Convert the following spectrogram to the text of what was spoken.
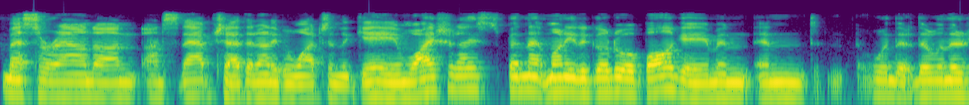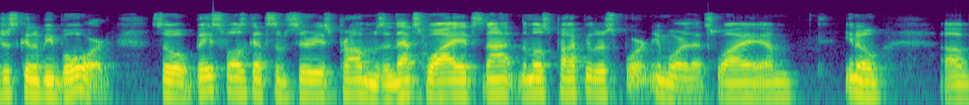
mess around on on Snapchat. They're not even watching the game. Why should I spend that money to go to a ball game and and when they're when they're just going to be bored? So baseball's got some serious problems, and that's why it's not the most popular sport anymore. That's why um you know. Uh,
